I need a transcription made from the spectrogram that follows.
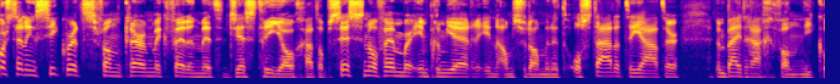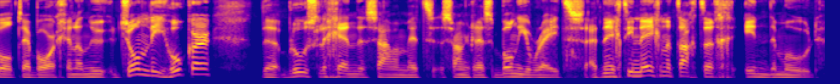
voorstelling Secrets van Claren McFadden met Jazz Trio gaat op 6 november in première in Amsterdam in het Ostade Theater. Een bijdrage van Nicole Terborg. En dan nu John Lee Hooker, de blueslegende, samen met zangeres Bonnie Raitt uit 1989 in The Mood.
